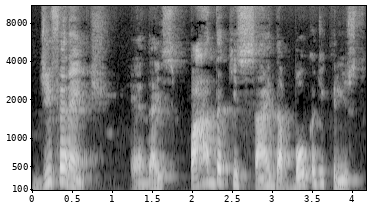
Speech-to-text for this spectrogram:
diferente. É da espada que sai da boca de Cristo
